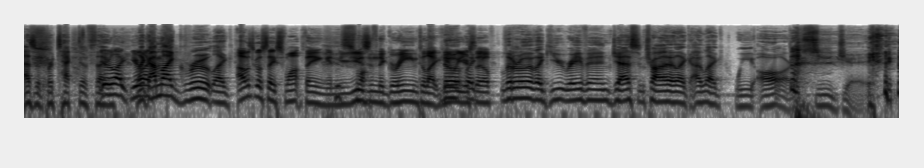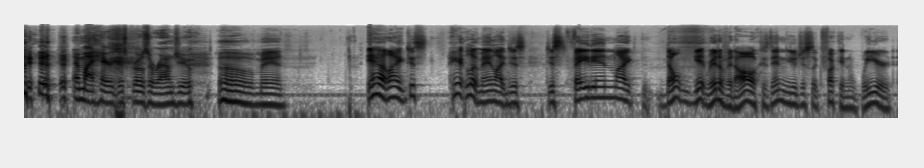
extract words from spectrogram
as a protective thing. You're like- you're like- I'm like Groot, like I was gonna say swamp thing, and you're Swamp- using the green to like heal no, like, yourself. literally like you, Raven, Jess, and Charlie. Like I like we are CJ, and my hair just grows around you. Oh man. Yeah, like just here. Look, man. Like just just fade in. Like don't get rid of it all, because then you just look fucking weird.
